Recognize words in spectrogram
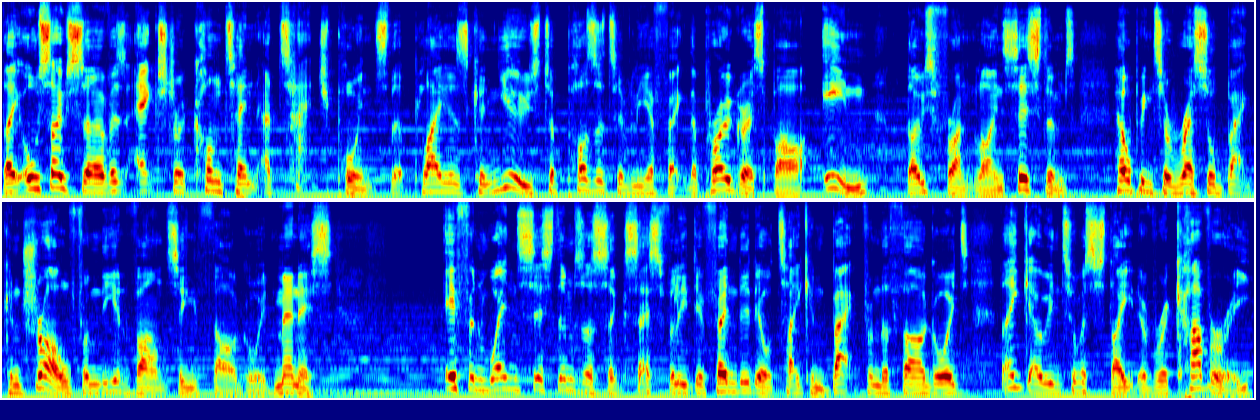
They also serve as extra content attach points that players can use to positively affect the progress bar in those frontline systems helping to wrestle back control from the advancing Thargoid menace. If and when systems are successfully defended or taken back from the Thargoids they go into a state of recovery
